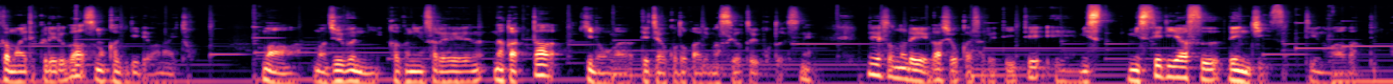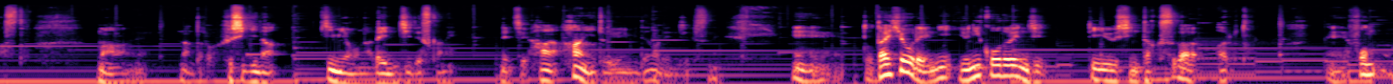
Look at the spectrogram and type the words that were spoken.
捕まえてくれるが、その限りではないと。まあ、まあ、十分に確認されなかった機能が出ちゃうことがありますよということですね。で、その例が紹介されていて、えー、ミスミステリアスレンジーズっていうのが上がっていますと。まあ、ね、なんだろう、不思議な、奇妙なレンジですかね。レンジ、範囲という意味でのレンジですね。えー、と、代表例にユニコードレンジっていうシンタックスがあると。えー、フォン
